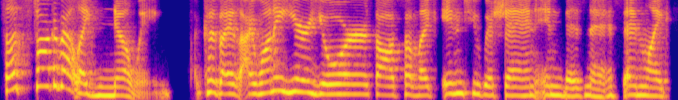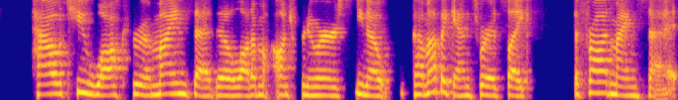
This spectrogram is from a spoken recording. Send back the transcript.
so let's talk about like knowing because I, I want to hear your thoughts on like intuition in business and like how to walk through a mindset that a lot of entrepreneurs, you know, come up against where it's like the fraud mindset,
